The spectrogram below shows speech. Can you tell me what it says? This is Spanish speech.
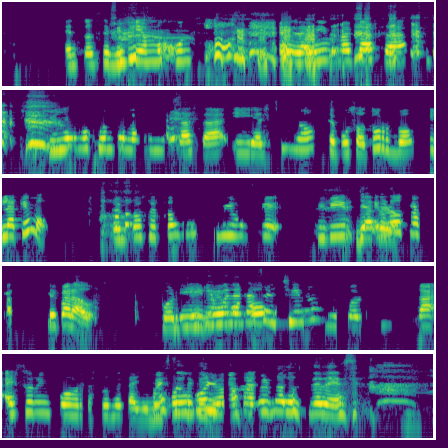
Entonces vivíamos juntos en la misma casa, vivíamos juntos en la misma casa y el chino se puso turbo y la quemó. Entonces todos tuvimos que vivir Ya, en otras casas, separados. ¿Por qué quemó la casa el chino? Ah, eso no importa, es un detalle. No importa su culpa, yo- fue culpa de ustedes.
